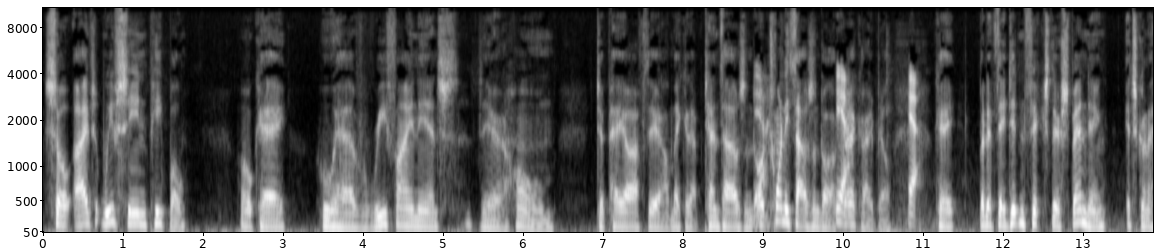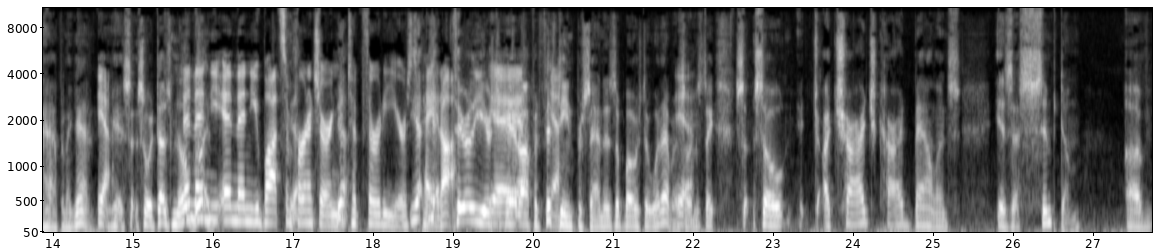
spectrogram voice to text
So I've we've seen people, okay, who have refinanced their home to pay off their I'll make it up ten thousand or twenty thousand dollar credit card bill. Yeah. Okay, but if they didn't fix their spending, it's going to happen again. Yeah. Okay, so, so it does no And good. then you, and then you bought some Yeah. furniture and Yeah. you took thirty years yeah, to pay it off. Thirty years Yeah, to pay it off at fifteen percent as opposed to whatever. So to say, so, so a charge card balance is a symptom of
